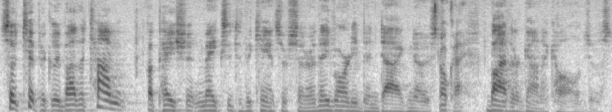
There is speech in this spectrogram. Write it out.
So typically, by the time a patient makes it to the cancer center, they've already been diagnosed okay. by their gynecologist.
